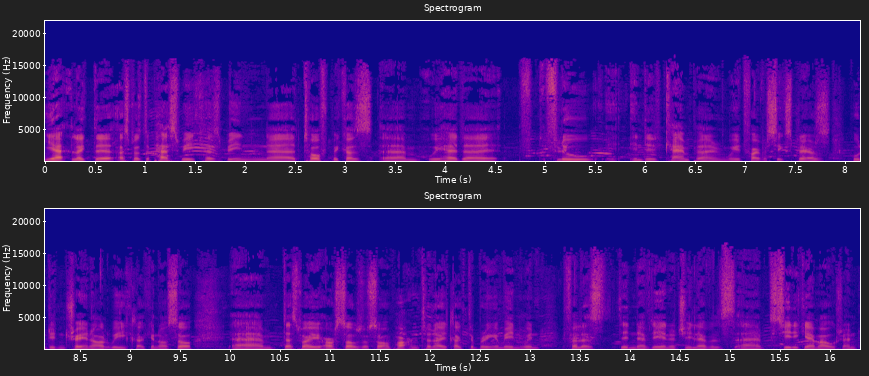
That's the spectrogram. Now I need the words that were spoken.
Yeah, like the I suppose the past week has been uh, tough because um, we had a f- flu in the camp and we had five or six players who didn't train all week. Like you know, so um, that's why our subs are so important tonight. Like to bring them in when fellas didn't have the energy levels uh, to see the game out. And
